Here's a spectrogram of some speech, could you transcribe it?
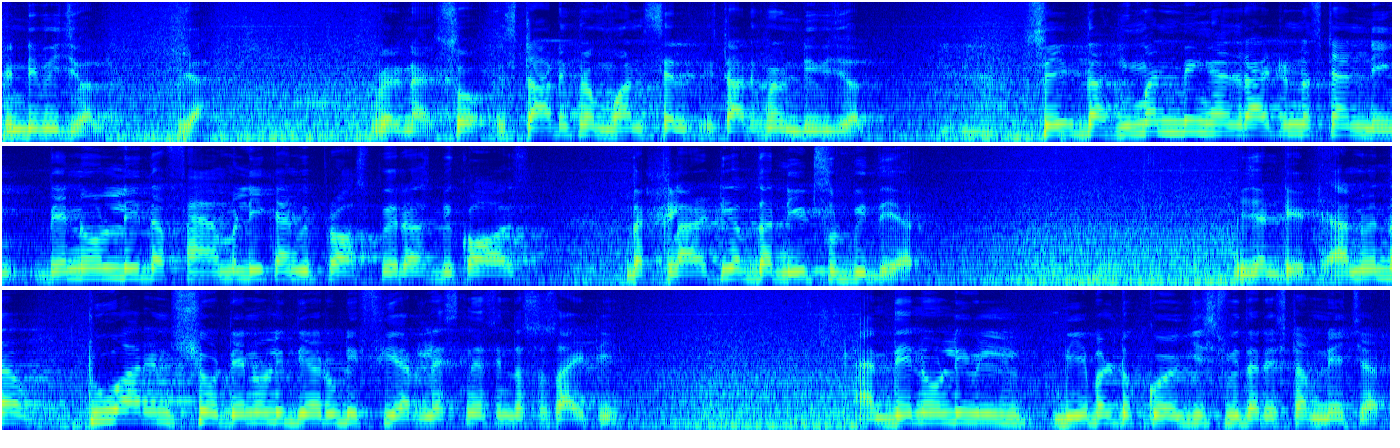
Individual. Yeah. Very nice. So, starting from oneself, starting from individual. So, if the human being has right understanding, then only the family can be prosperous because the clarity of the needs would be there isn't it? And when the two are ensured, then only there will be fearlessness in the society. And then only we will be able to coexist with the rest of nature.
